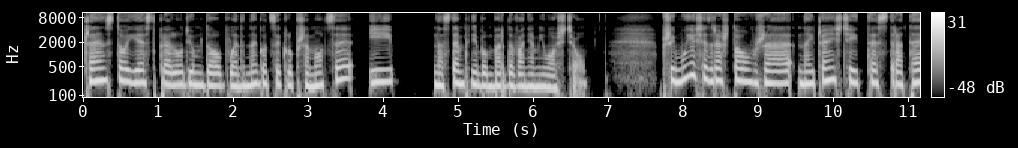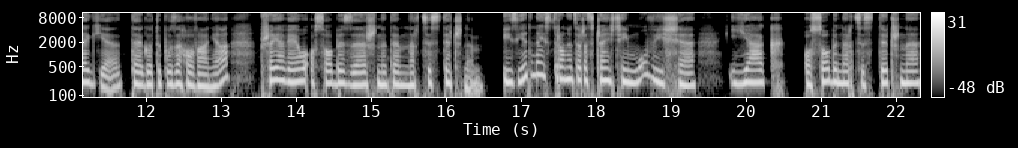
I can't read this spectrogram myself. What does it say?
często jest preludium do błędnego cyklu przemocy i następnie bombardowania miłością. Przyjmuje się zresztą, że najczęściej te strategie tego typu zachowania przejawiają osoby ze sznytem narcystycznym. I z jednej strony coraz częściej mówi się, jak osoby narcystyczne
